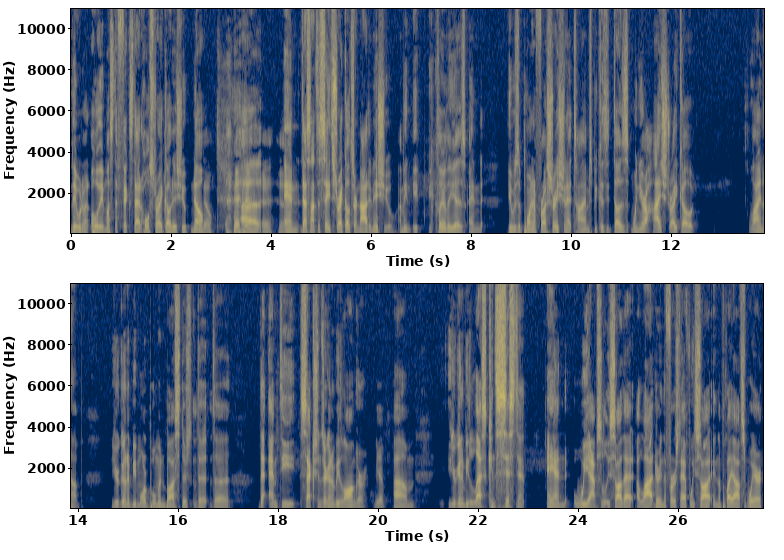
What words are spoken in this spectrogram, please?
they would have went, oh, they must have fixed that whole strikeout issue. No, No. uh, and that's not to say strikeouts are not an issue. I mean, it, it clearly is, and it was a point of frustration at times because it does when you're a high strikeout lineup, you're going to be more boom and bust. There's the the the empty sections are going to be longer. Yeah. Um, you're going to be less consistent. And we absolutely saw that a lot during the first half. We saw it in the playoffs where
